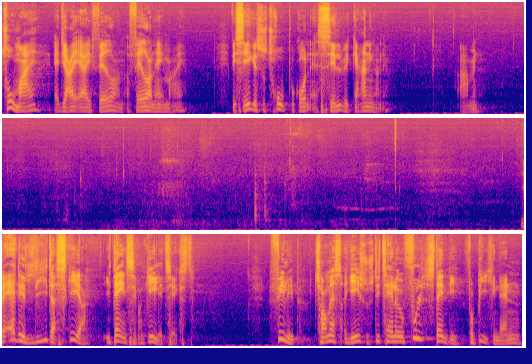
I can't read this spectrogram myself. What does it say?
Tro mig, at jeg er i faderen, og faderen er i mig. Hvis ikke, så tro på grund af selve gerningerne. Amen. Hvad er det lige, der sker i dagens evangelietekst? Philip, Thomas og Jesus, de taler jo fuldstændig forbi hinanden.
